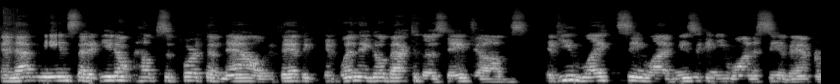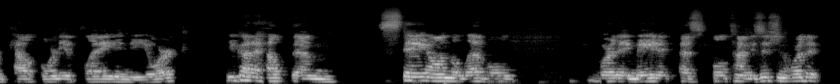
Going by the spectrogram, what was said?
And that means that if you don't help support them now, if they have to, if when they go back to those day jobs, if you like seeing live music and you want to see a band from California play in New York, you got to help them stay on the level where they made it as full time musician, or that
